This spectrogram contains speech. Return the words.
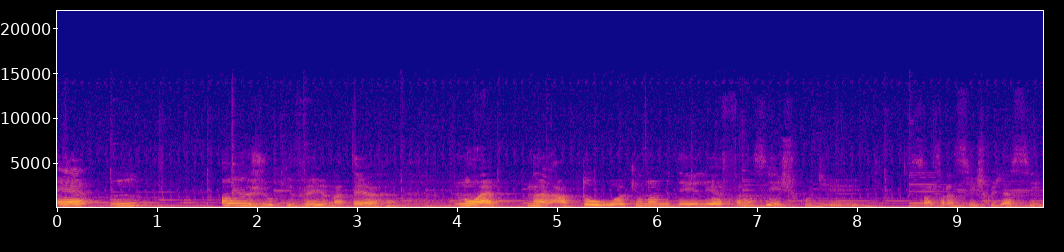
é um anjo que veio na Terra. Não é à toa que o nome dele é Francisco, de São Francisco de Assis,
